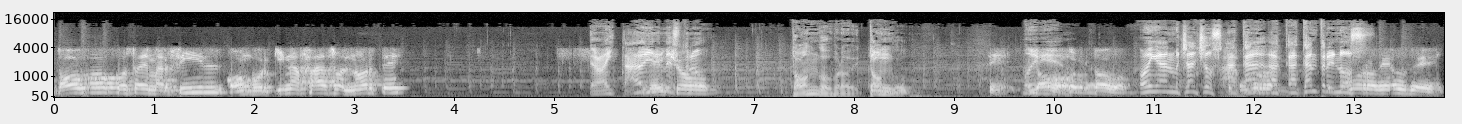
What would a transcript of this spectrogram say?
Togo, Costa de Marfil, con Burkina Faso al norte. Ahí está, de hecho, Tongo, bro, Tongo. Sí, Muy todo, bien. Todo. Oigan, muchachos, acá, acá, entre nos. de,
